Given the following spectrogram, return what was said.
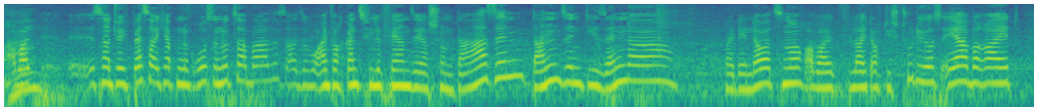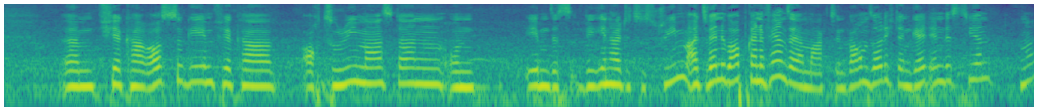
aber äh, ist natürlich besser. Ich habe eine große Nutzerbasis, also wo einfach ganz viele Fernseher schon da sind. Dann sind die Sender, bei denen dauert's noch, aber vielleicht auch die Studios eher bereit, ähm, 4K rauszugeben, 4K auch zu remastern und eben das, die Inhalte zu streamen, als wenn überhaupt keine Fernseher am Markt sind. Warum soll ich denn Geld investieren? Ne?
